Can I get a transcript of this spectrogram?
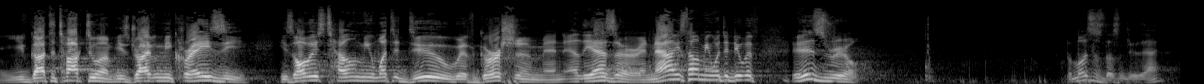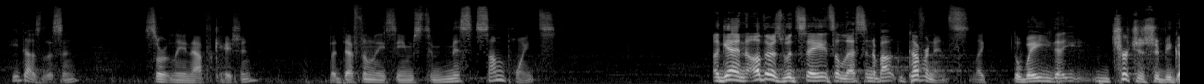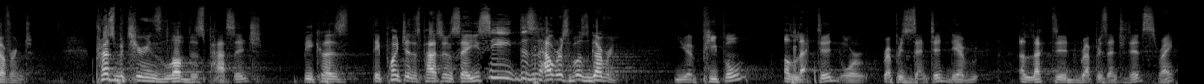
You've got to talk to him. He's driving me crazy. He's always telling me what to do with Gershom and Eliezer, and now he's telling me what to do with Israel. But Moses doesn't do that. He does listen, certainly in application, but definitely seems to miss some points. Again, others would say it's a lesson about governance, like the way that churches should be governed. Presbyterians love this passage because they point to this passage and say, You see, this is how we're supposed to govern. You have people elected or represented, they have elected representatives, right?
